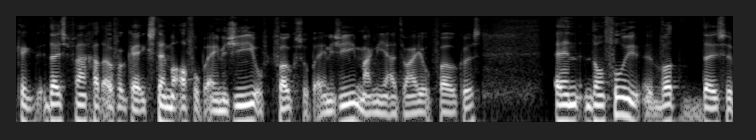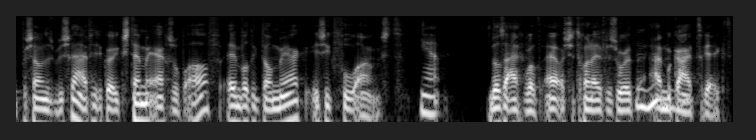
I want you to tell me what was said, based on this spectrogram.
kijk, deze vraag gaat over, oké, ik stem me af op energie of ik focus op energie, maakt niet uit waar je op focust. En dan voel je, wat deze persoon dus beschrijft, is, ik stem me ergens op af en wat ik dan merk is, ik voel angst. Ja, Dat is eigenlijk wat, eh, als je het gewoon even een soort Mhm. uit elkaar trekt.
